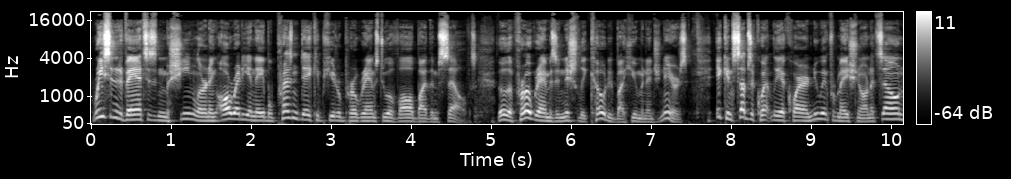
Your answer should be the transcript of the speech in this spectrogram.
Recent advances in machine learning already enable present day computer programs to evolve by themselves. Though the program is initially coded by human engineers, it can subsequently acquire new information on its own,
